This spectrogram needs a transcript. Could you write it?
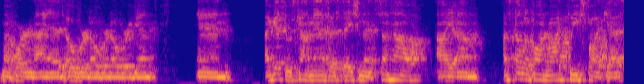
my partner and I had over and over and over again. And I guess it was kind of manifestation that somehow I um, I stumbled upon Rod Khleif's podcast,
